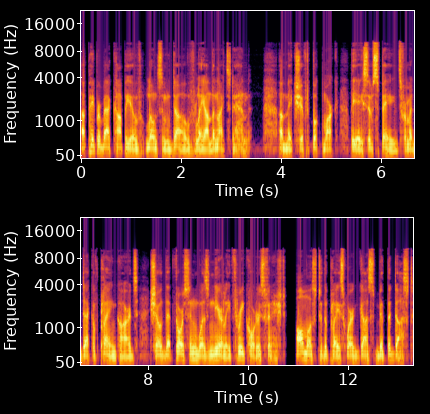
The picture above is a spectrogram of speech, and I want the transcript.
A paperback copy of Lonesome Dove lay on the nightstand. A makeshift bookmark, the ace of spades from a deck of playing cards, showed that Thorsen was nearly three quarters finished, almost to the place where Gus bit the dust,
